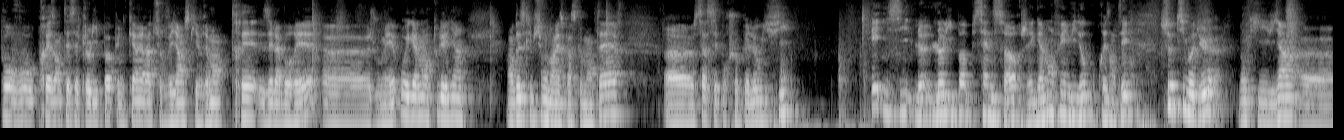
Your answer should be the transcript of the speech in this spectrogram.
pour vous présenter cette Lollipop, une caméra de surveillance qui est vraiment très élaborée. Euh, je vous mets également tous les liens en description dans l'espace commentaire. Euh, ça, c'est pour choper le Wi-Fi. Et ici, le Lollipop Sensor. J'ai également fait une vidéo pour présenter ce petit module donc qui vient euh,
